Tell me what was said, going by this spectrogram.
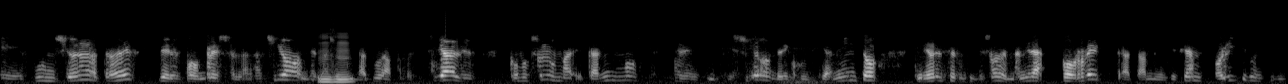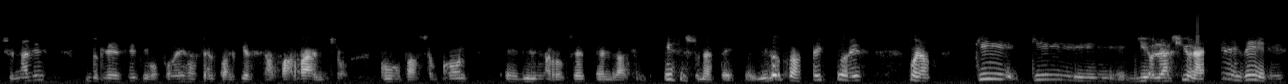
eh, funcionar a través del Congreso de la Nación, de las legislaturas provinciales, como son los mecanismos de decisión, de enjuiciamiento, que deben ser utilizados de manera correcta también, que sean políticos institucionales, no quiere decir que vos podés hacer cualquier zafarrancho, como pasó con eh, Dilma Rousseff en Brasil. Ese es un aspecto. Y el otro aspecto es, bueno, qué, qué violación, a qué deberes,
